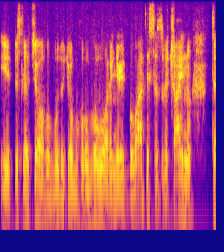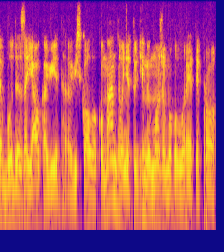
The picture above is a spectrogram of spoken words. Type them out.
і після цього будуть обговорення відбуватися. Звичайно, це буде заявка від військового командування. Тоді ми можемо говорити про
